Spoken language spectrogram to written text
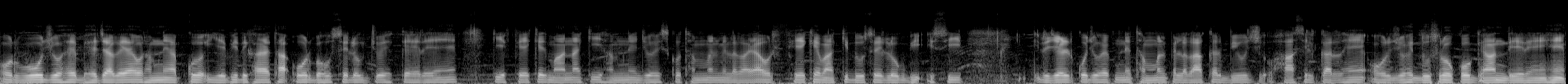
और वो जो है भेजा गया और हमने आपको ये भी दिखाया था और बहुत से लोग जो है कह रहे हैं कि ये फेक है, माना कि हमने जो है इसको थम्बल में लगाया और फेक है, बाकी दूसरे लोग भी इसी रिज़ल्ट को जो है अपने थम्बल पे लगाकर व्यूज़ हासिल कर रहे हैं और जो है दूसरों को ज्ञान दे रहे हैं।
